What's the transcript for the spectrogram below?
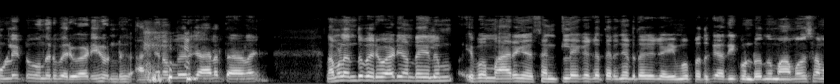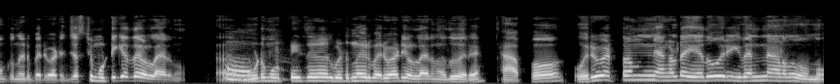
മുള്ളിട്ട് പോകുന്നൊരു പരിപാടിയുണ്ട്. അങ്ങനെയുള്ള ഒരു കാലത്താണ്. നമ്മൾ എന്ത് പരിപാടി ഉണ്ടെങ്കിലും ഇപ്പം ആരെങ്കിലും സെന്റിലേക്കൊക്കെ തെരഞ്ഞെടുത്തൊക്കെ കഴിയുമ്പോൾ പതുക്കെ അതിൽ കൊണ്ടുവന്ന് മാമോസ മുക്കുന്ന ഒരു പരിപാടി. ജസ്റ്റ് മുട്ടിക്കത്തേ ഉള്ളായിരുന്നു. മൂട് മുട്ടിച്ച് വിടുന്ന ഒരു പരിപാടി ഉള്ളായിരുന്നു അതുവരെ. അപ്പോ ഒരു വട്ടം ഞങ്ങളുടെ ഏതോ ഒരു ഇവന്റിനാണെന്ന് തോന്നുന്നു.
